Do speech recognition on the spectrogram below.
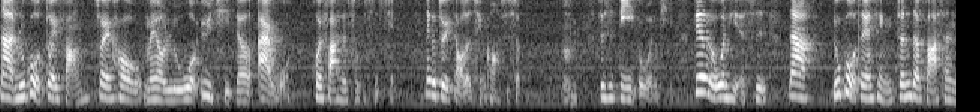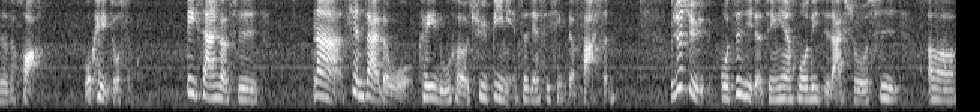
那如果对方最后没有如我预期的爱我，会发生什么事情？那个最糟的情况是什么？嗯，这是第一个问题。第二个问题的是，那如果这件事情真的发生了的话，我可以做什么？第三个是，那现在的我可以如何去避免这件事情的发生？我就举我自己的经验或例子来说，是呃，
